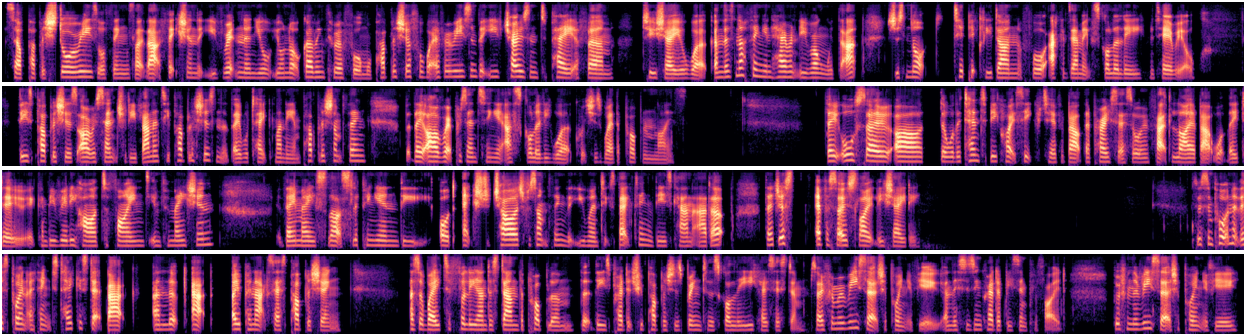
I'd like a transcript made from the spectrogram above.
self-published stories or things like that, fiction that you've written and you're you're not going through a formal publisher for whatever reason, but you've chosen to pay a firm to share your work. And there's nothing inherently wrong with that. It's just not typically done for academic scholarly material. These publishers are essentially vanity publishers in that they will take money and publish something, but they are representing it as scholarly work, which is where the problem lies. They also are, well, they tend to be quite secretive about their process or in fact lie about what they do. It can be really hard to find information they may start slipping in the odd extra charge for something that you weren't expecting. These can add up. They're just ever so slightly shady. So it's important at this point, I think, to take a step back and look at open access publishing as a way to fully understand the problem that these predatory publishers bring to the scholarly ecosystem. So from a researcher point of view, and this is incredibly simplified, but from the researcher point of view,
